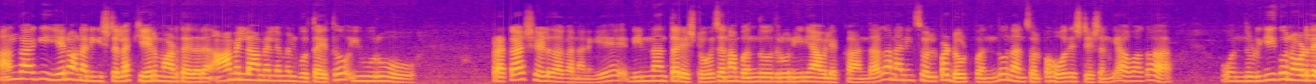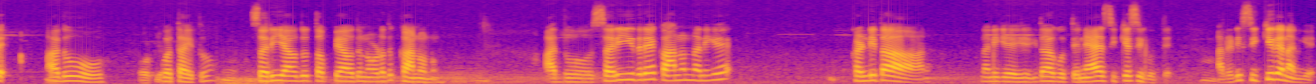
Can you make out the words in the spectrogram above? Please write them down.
ಹಂಗಾಗಿ ಏನೋ ನನಗೆ ಇಷ್ಟೆಲ್ಲ ಕೇರ್ ಮಾಡ್ತಾ ಇದ್ದಾರೆ ಆಮೇಲೆ ಆಮೇಲೆ ಆಮೇಲೆ ಗೊತ್ತಾಯಿತು, ಇವರು ಪ್ರಕಾಶ್ ಹೇಳಿದಾಗ ನನಗೆ ನಿನ್ನಂತಾರೆ ಎಷ್ಟೋ ಜನ ಬಂದೋದ್ರು, ನೀನು ಯಾವ ಲೆಕ್ಕ? ಅಂದಾಗ ನನಗೆ ಸ್ವಲ್ಪ ಡೌಟ್ ಬಂದು ನಾನು ಸ್ವಲ್ಪ ಹೋದೆ ಸ್ಟೇಷನ್ಗೆ ಆವಾಗ ಒಂದು ಹುಡುಗಿಗೂ ನೋಡಿದೆ. ಅದು ಗೊತ್ತಾಯಿತು. ಸರಿ ಯಾವುದು ತಪ್ಪು ಯಾವುದು ನೋಡೋದು ಕಾನೂನು. ಅದು ಸರಿ ಇದ್ರೆ ಕಾನೂನು ನನಗೆ ಖಂಡಿತ ನನಗೆ ಇದಾಗುತ್ತೆ ನ್ಯಾಯ ಸಿಕ್ಕೇ ಸಿಗುತ್ತೆ. ಆಲ್ರೆಡಿ ಸಿಕ್ಕಿದೆ ನನಗೆ.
